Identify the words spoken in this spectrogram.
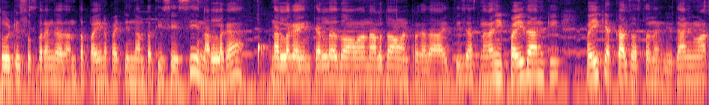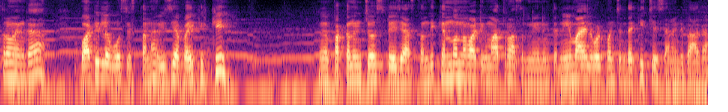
తోటి శుభ్రంగా అదంతా పైన పట్టిందంతా తీసేసి నల్లగా నల్లగా అయిన తెల్లదోమ నల్లదోమ అంటారు కదా అది తీసేస్తున్నా కానీ ఈ పై దానికి పైకి ఎక్కాల్సి వస్తుందండి. దానికి మాత్రం ఇంకా బాటిల్లో పోసిస్తున్నా విజయ పైకి ఎక్కి పక్క నుంచో స్ప్రే చేస్తుంది. కింద ఉన్న వాటికి మాత్రం అసలు నేను ఇంకా నీమాయిలు కూడా కొంచెం తగ్గించేసానండి బాగా.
